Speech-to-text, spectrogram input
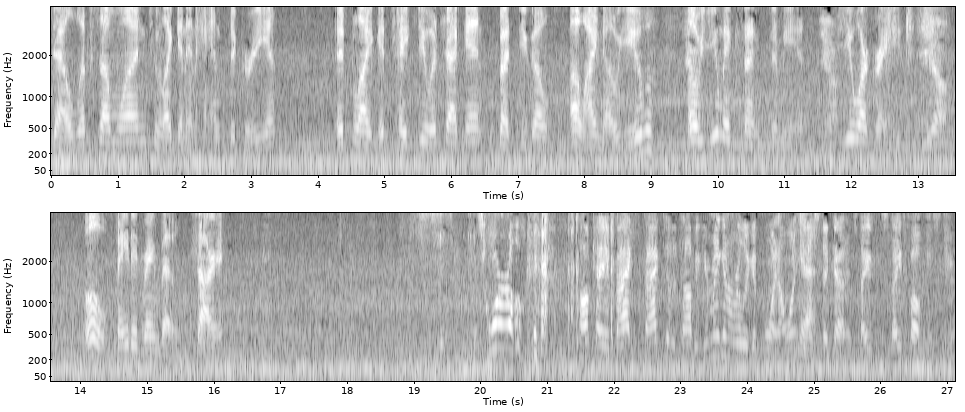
gel with someone to like an enhanced degree, it's like it takes you a second, but you go, oh, I know you. Oh, you make sense to me. Yeah. You are great. Yeah. Oh, faded rainbow. Sorry. Squirrel. okay, back back to the topic. You're making a really good point. I want you Yeah. to stick at it. Stay stay focused here.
